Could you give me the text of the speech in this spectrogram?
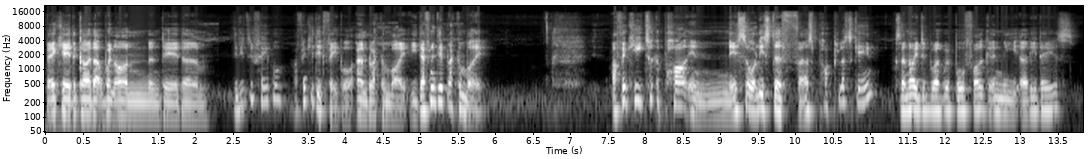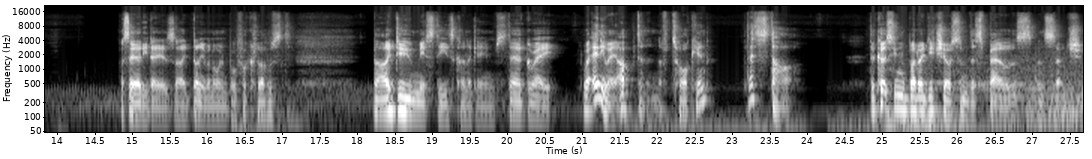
But aka the guy that went on and did um did he do Fable? I think he did Fable and Black and White. He definitely did Black and White. I think he took a part in this, or at least the first Populous game, because I know he did work with Bullfrog in the early days. I say early days, I don't even know when Bullfrog closed. But I do miss these kind of games. They're great. Well, anyway, I've done enough talking. Let's start. The cutscene, but I did show some of the spells and such.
